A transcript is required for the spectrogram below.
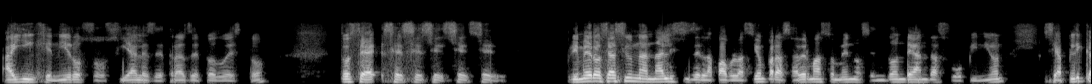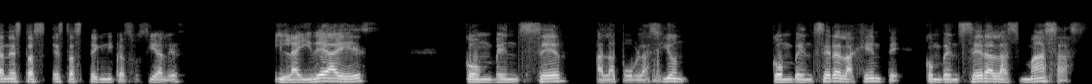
Hay ingenieros sociales detrás de todo esto. Entonces, primero se hace un análisis de la población para saber más o menos en dónde anda su opinión. Se aplican estas, estas técnicas sociales y la idea es convencer a la población convencer a la gente, convencer a las masas.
